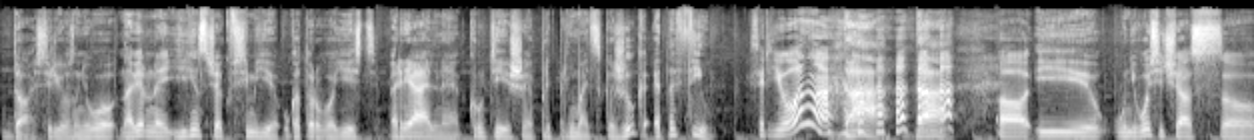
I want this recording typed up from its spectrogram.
Да, серьезно. У него, наверное, единственный человек в семье, у которого есть реальная, крутейшая предпринимательская жилка, это Фил. Серьезно? Да, да. А, И у него сейчас э,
